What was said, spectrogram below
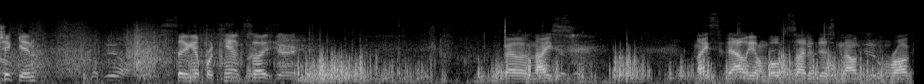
Chicken. Setting up our campsite. got a nice, nice valley on both sides of this mountain rock.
